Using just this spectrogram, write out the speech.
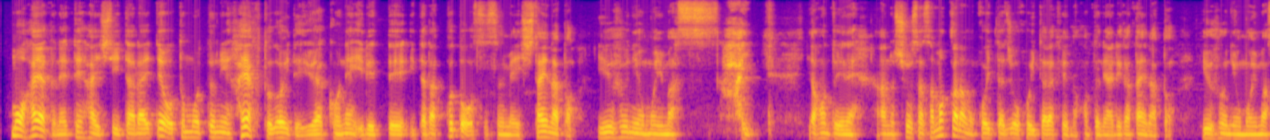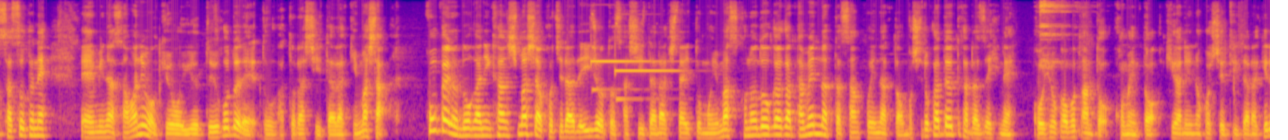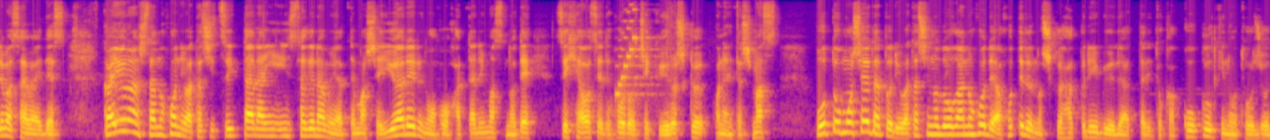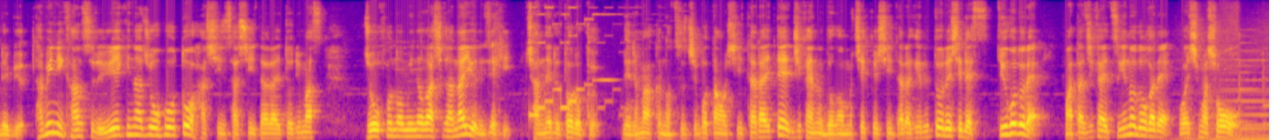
もう早くね、手配していただいて、お手元に早く届いて予約をね、入れていただくことをお勧めしたいなというふうに思います。はい。いや、本当にね、あの、視聴者様からもこういった情報をいただけるのは本当にありがたいなというふうに思います。早速ね、えー、皆様にも共有ということで動画撮らせていただきました。今回の動画に関しましてはこちらで以上とさせていただきたいと思います。この動画がためになった、参考になった、面白かったよという方はぜひね、高評価ボタンとコメント、気軽に残しておいていただければ幸いです。概要欄下の方に私、Twitter、LINE、Instagram やってまして、URL の方貼ってありますので、ぜひ合わせてフォロー、チェックよろしくお願いいたします。冒頭申し上げた通り、私の動画の方ではホテルの宿泊レビューであったりとか、航空機の搭乗レビュー、旅に関する有益な情報等を発信させていただいております。情報の見逃しがないようにぜひチャンネル登録、ベルマークの通知ボタンを押していただいて、次回の動画もチェックしていただけると嬉しいです。ということで、また次回次の動画でお会いしましょう。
